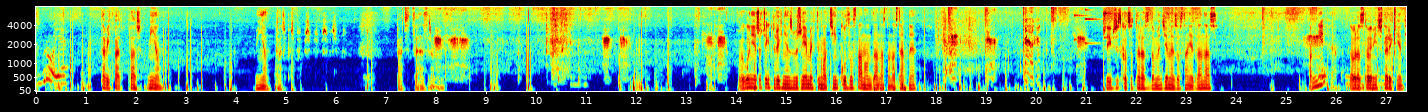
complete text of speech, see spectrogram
Zbroję. Dawid, patrz, patrz, minion. Minion, patrz, patrz, patrz, patrz, patrz, patrz. Patrz, co ja zrobię. Ogólnie rzeczy, których nie zużyjemy w tym odcinku, zostaną dla nas na następny. Czyli wszystko, co teraz zdobędziemy, zostanie dla nas. O nie! Dobra, zostały mi 4 TNT.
